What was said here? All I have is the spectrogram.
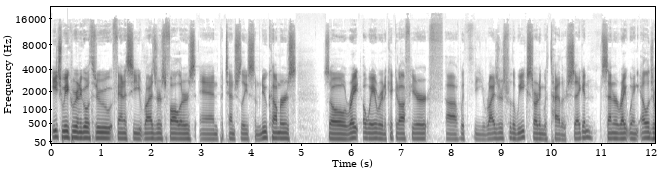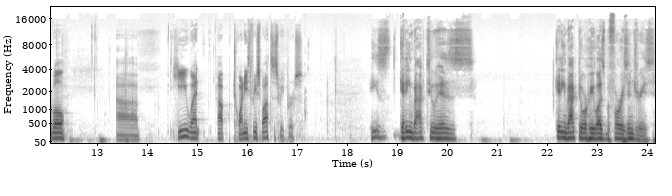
Each week, we're going to go through fantasy risers, fallers, and potentially some newcomers. So, right away, we're going to kick it off here uh, with the risers for the week, starting with Tyler Seguin, center right wing eligible. Uh, he went up 23 spots this week, Bruce. He's getting back to his getting back to where he was before his injuries.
